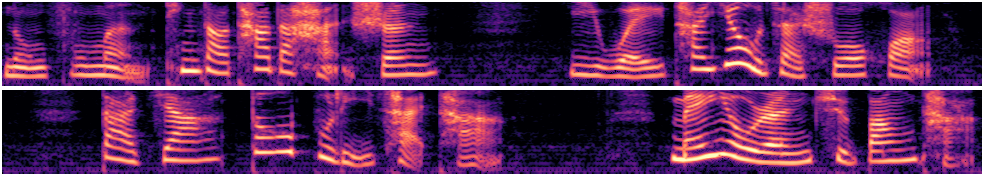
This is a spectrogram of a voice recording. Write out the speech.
农夫们听到他的喊声。以为他又在说谎，大家都不理睬他，没有人去帮他。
